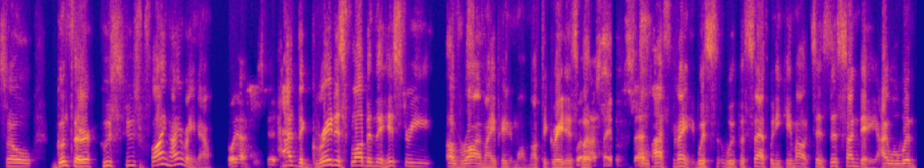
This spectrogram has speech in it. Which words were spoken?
So Gunther, who's who's flying high right now. Oh yeah, he's good. Had the greatest flub in the history of Raw, in my opinion. Well, not the greatest, what, but last night with Seth. Last night with with with Seth when he came out, it says this Sunday I will win.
